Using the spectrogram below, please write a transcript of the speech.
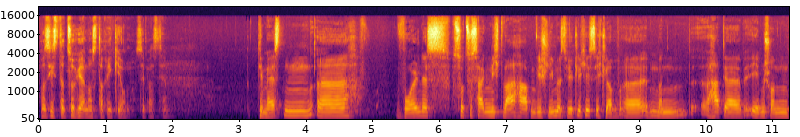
was ist da zu hören aus der Region, Sebastian? Die meisten äh, wollen es sozusagen nicht wahrhaben, wie schlimm es wirklich ist. Ich glaube, äh, man hat ja eben schon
